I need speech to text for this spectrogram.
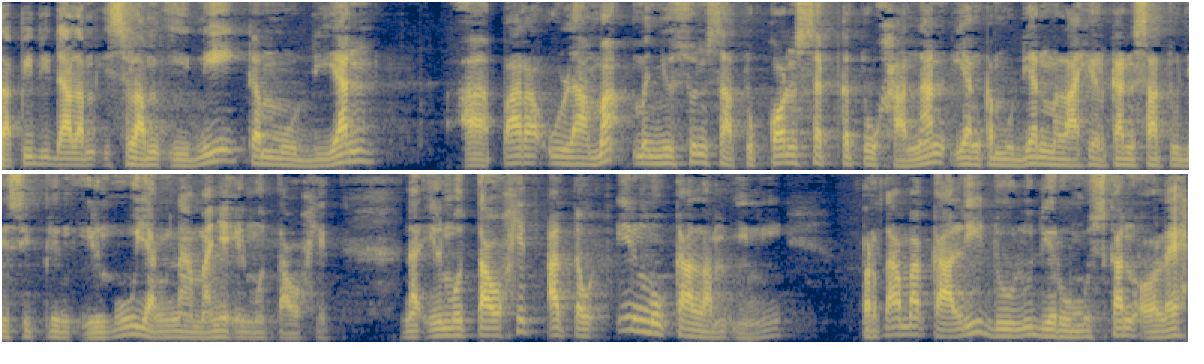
Tapi di dalam Islam ini kemudian para ulama menyusun satu konsep ketuhanan yang kemudian melahirkan satu disiplin ilmu yang namanya ilmu tauhid. Nah, ilmu tauhid atau ilmu kalam ini pertama kali dulu dirumuskan oleh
